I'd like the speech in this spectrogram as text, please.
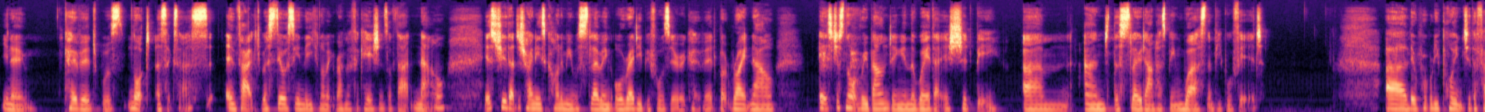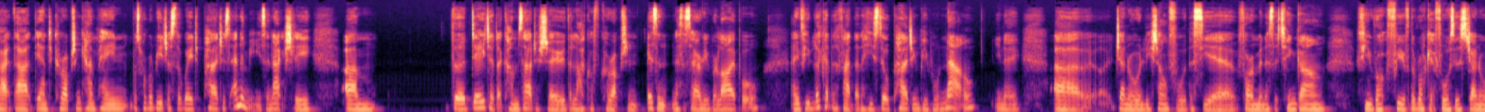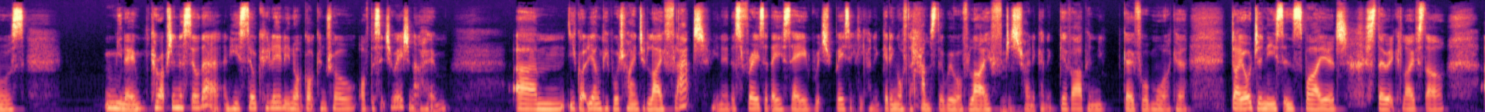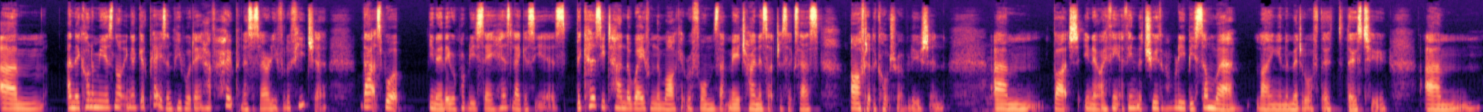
You know, COVID was not a success. In fact, we're still seeing the economic ramifications of that now. It's true that the Chinese economy was slowing already before zero COVID, but right now, it's just not rebounding in the way that it should be. Um, and the slowdown has been worse than people feared. Uh, they will probably point to the fact that the anti-corruption campaign was probably just a way to purge his enemies, and actually, um, the data that comes out to show the lack of corruption isn't necessarily reliable. And if you look at the fact that he's still purging people now, you know, uh, General Li Shangfu this year, Foreign Minister Qin Gang, few, few of the rocket forces generals, you know, corruption is still there, and he's still clearly not got control of the situation at home. Um, you've got young people trying to lie flat. You know, this phrase that they say, which basically kind of getting off the hamster wheel of life, just trying to kind of give up and go for more like a Diogenes inspired stoic lifestyle. Um, and the economy is not in a good place and people don't have hope necessarily for the future. That's what, you know, they would probably say his legacy is because he turned away from the market reforms that made China such a success after the Cultural Revolution. Um, but, you know, I think, I think the truth will probably be somewhere lying in the middle of those, those two. Um,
